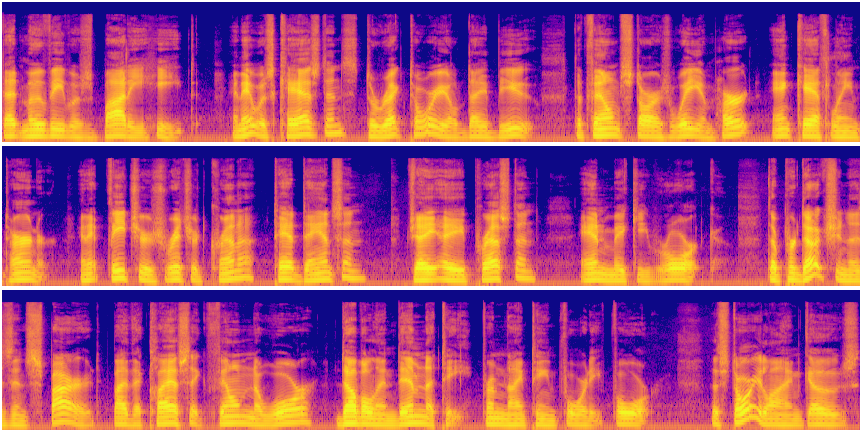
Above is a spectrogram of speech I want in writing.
That movie was Body Heat, and it was Kasdan's directorial debut. The film stars William Hurt and Kathleen Turner, and it features Richard Crenna, Ted Danson, J.A. Preston, and Mickey Rourke. The production is inspired by the classic film noir Double Indemnity from 1944. The storyline goes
